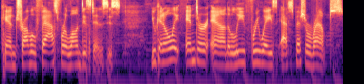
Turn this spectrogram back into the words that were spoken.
can travel fast for long distances. You can only enter and leave freeways at special ramps.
